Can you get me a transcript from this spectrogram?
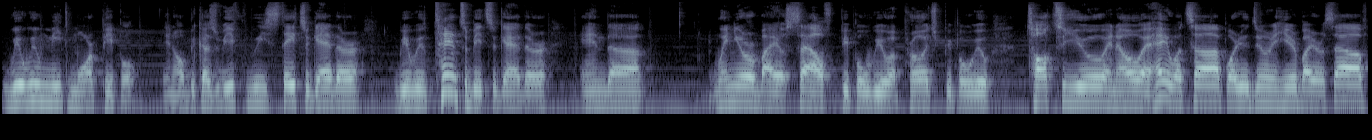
we will meet more people, you know, because if we stay together, we will tend to be together. And uh, when you're by yourself, people will approach, people will talk to you, you know, hey, what's up? What are you doing here by yourself?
